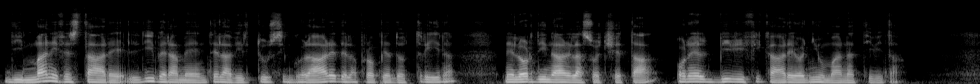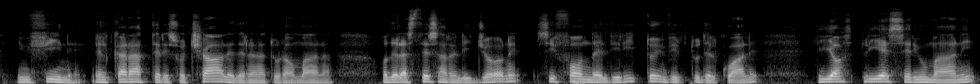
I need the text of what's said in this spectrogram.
di manifestare liberamente la virtù singolare della propria dottrina nell'ordinare la società o nel vivificare ogni umana attività. Infine, nel carattere sociale della natura umana o della stessa religione si fonda il diritto in virtù del quale gli esseri umani,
